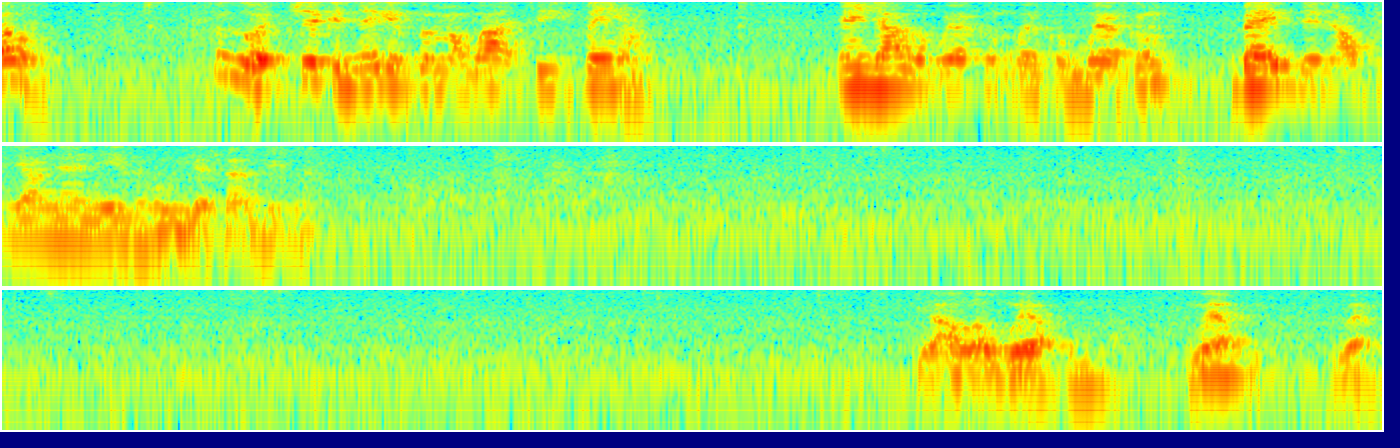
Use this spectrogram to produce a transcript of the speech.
Oh, we got chicken nuggets for my YT fam. And y'all are welcome, welcome, welcome. Babe didn't offer y'all nothing either. Oh, yes, I did. Y'all are welcome, welcome, welcome.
